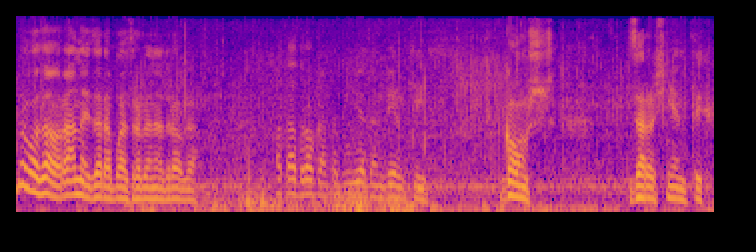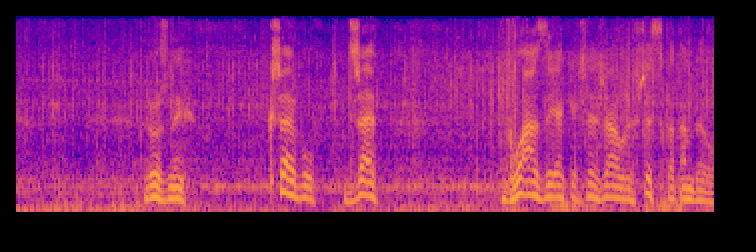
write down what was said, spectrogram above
Było zaorane i zaraz była zrobiona droga. A ta droga to był jeden wielki gąszcz zarośniętych różnych krzewów, drzew, głazy jakieś leżały, wszystko tam było.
